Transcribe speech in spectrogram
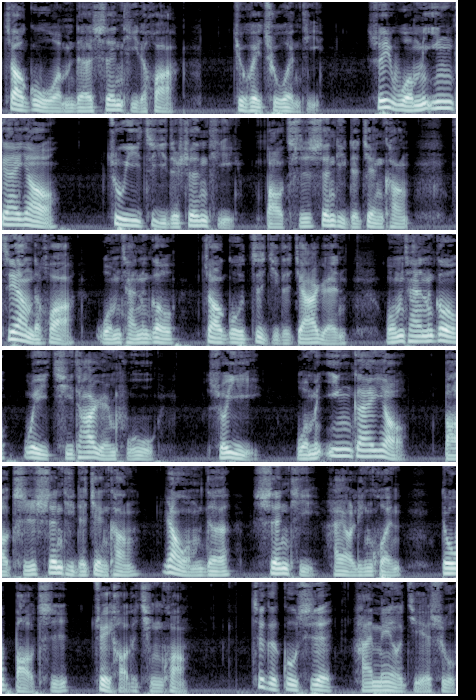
照顾我们的身体的话，就会出问题。所以我们应该要。注意自己的身体，保持身体的健康，这样的话，我们才能够照顾自己的家人，我们才能够为其他人服务。所以，我们应该要保持身体的健康，让我们的身体还有灵魂都保持最好的情况。这个故事还没有结束，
